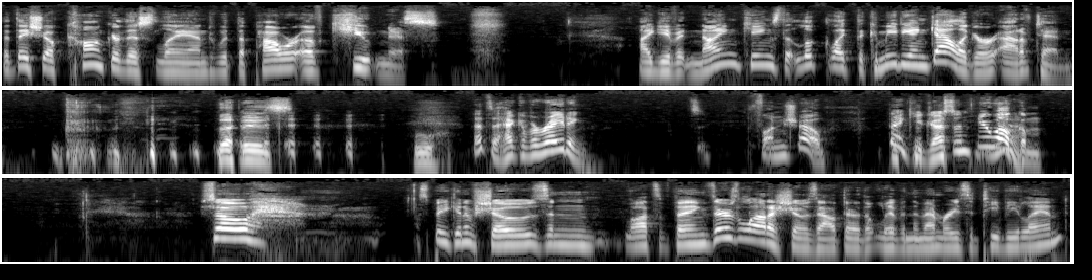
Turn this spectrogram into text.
that they shall conquer this land with the power of cuteness. I give it nine kings that look like the comedian Gallagher out of ten. That is. That's a heck of a rating. It's a fun show. Thank you, Justin. You're welcome. So, speaking of shows and lots of things, there's a lot of shows out there that live in the memories of TV land.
